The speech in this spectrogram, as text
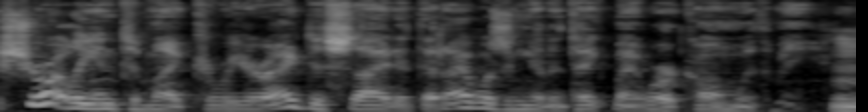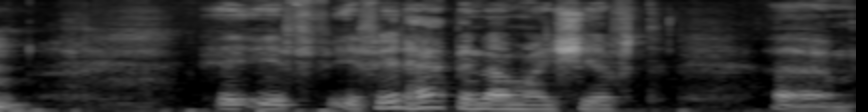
shortly into my career, I decided that I wasn't going to take my work home with me. Mm. If if it happened on my shift, um,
